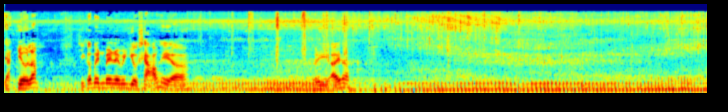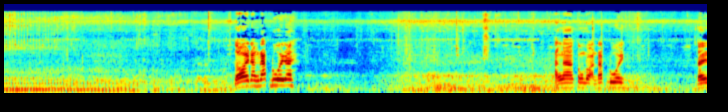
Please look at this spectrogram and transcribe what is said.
giặt dơ lắm. Chỉ có bên bên bên diều sáo thì thì ấy thôi. Rồi đang ráp đuôi đây. Đang à, công đoạn ráp đuôi. Đây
